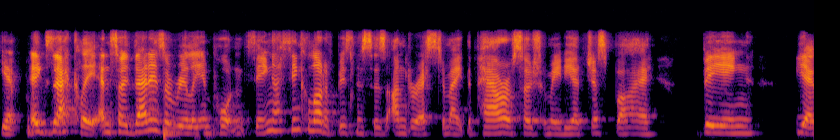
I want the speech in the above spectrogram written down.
Yep. Exactly. And so that is a Mm. really important thing. I think a lot of businesses underestimate the power of social media just by being yeah,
